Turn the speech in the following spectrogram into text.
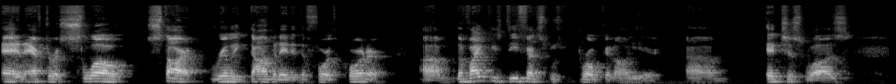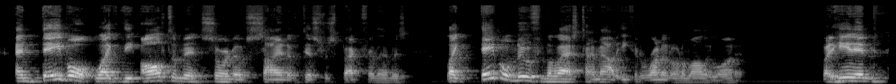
and after a slow start, really dominated the fourth quarter. Um, the Vikings defense was broken all year. Um, it just was. And Daboll, like the ultimate sort of sign of disrespect for them is like Daboll knew from the last time out he could run it on them all he wanted. But he didn't,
